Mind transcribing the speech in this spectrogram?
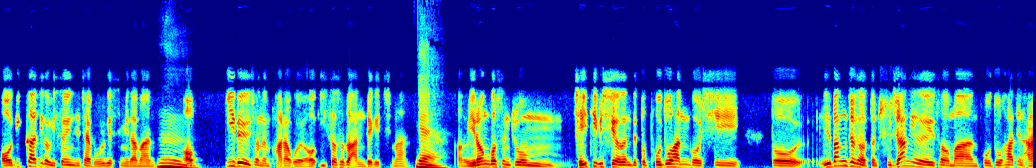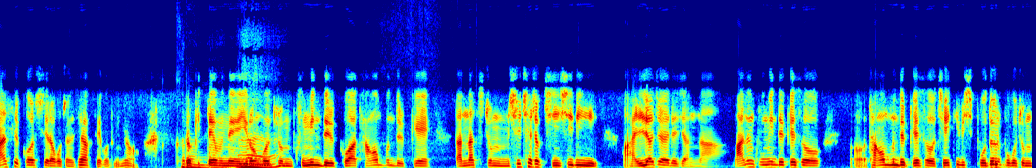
어디까지가 윗선인지 잘 모르겠습니다만 음. 없기를 저는 바라고요. 어, 있어서도 안 되겠지만 예. 어, 이런 것은 좀 JTBC가 근데 또 보도한 것이 또 일방적인 어떤 주장에 의해서만 보도하진 않았을 것이라고 저는 생각되거든요. 그렇기 그러네요. 때문에 이런 예. 건좀 국민들과 당원분들께 낱낱이 좀 실체적 진실이 알려져야 되지 않나. 많은 국민들께서 어, 당원분들께서 JTBC 보도를 보고 좀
